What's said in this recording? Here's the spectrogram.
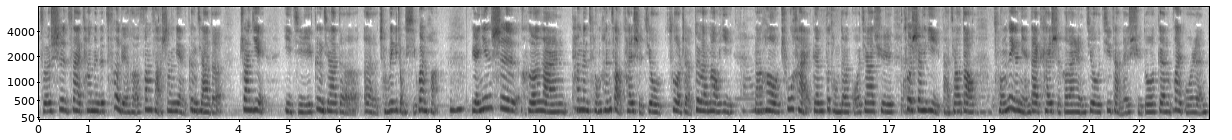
则是在他们的策略和方法上面更加的专业。以及更加的呃，成为一种习惯化。原因是荷兰他们从很早开始就做着对外贸易，然后出海跟不同的国家去做生意打交道。从那个年代开始，荷兰人就积攒了许多跟外国人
